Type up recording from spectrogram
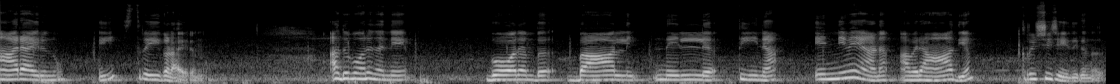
ആരായിരുന്നു? ഈ സ്ത്രീകളായിരുന്നു. അതുപോലെ തന്നെ ഗോതമ്പ് ബാർലി നെല്ല് തീന എന്നിവയാണ് അവരാദ്യം കൃഷി ചെയ്തിരുന്നത്.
